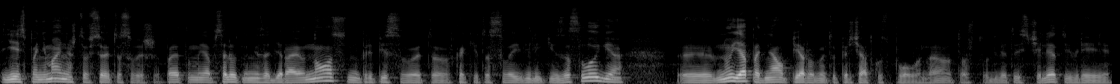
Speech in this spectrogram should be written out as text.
есть понимание, что все это свыше. Поэтому я абсолютно не задираю нос, не приписываю это в какие-то свои великие заслуги. Э, Ну, я поднял первым эту перчатку с пола, да, то, что 2000 лет евреи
